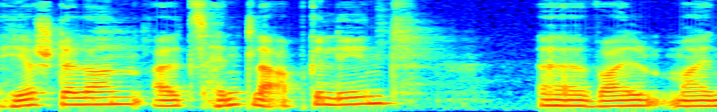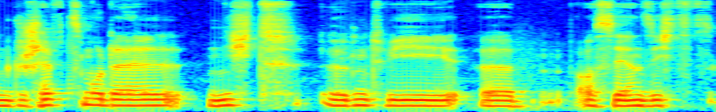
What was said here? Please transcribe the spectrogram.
Herstellern als Händler abgelehnt, äh, weil mein Geschäftsmodell nicht irgendwie äh, aus deren Sicht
